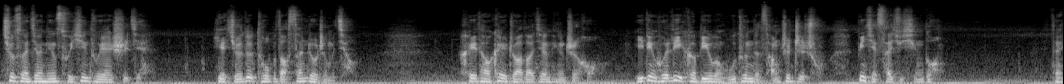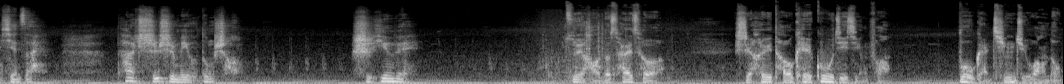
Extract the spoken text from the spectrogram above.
就算江婷存心拖延时间，也绝对拖不到三周这么久。黑桃 K 抓到江婷之后，一定会立刻逼问吴吞的藏身之处，并且采取行动。但现在，他迟迟没有动手，是因为……最好的猜测是黑桃 K 顾忌警方，不敢轻举妄动。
